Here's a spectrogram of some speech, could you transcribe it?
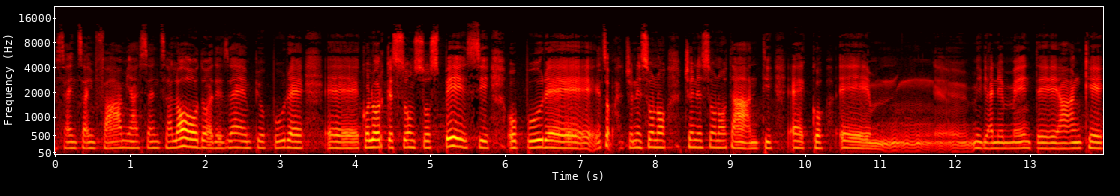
senza infamia e senza lodo, ad esempio, oppure eh, coloro che sono sospesi, oppure insomma ce ne sono, ce ne sono tanti. Ecco, e, mm, eh, mi viene in mente anche,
